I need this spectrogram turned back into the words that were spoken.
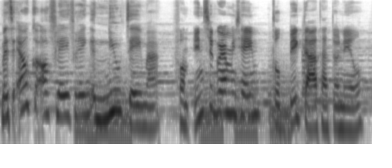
Met elke aflevering een nieuw thema. Van Instagram Museum tot Big Data Toneel.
